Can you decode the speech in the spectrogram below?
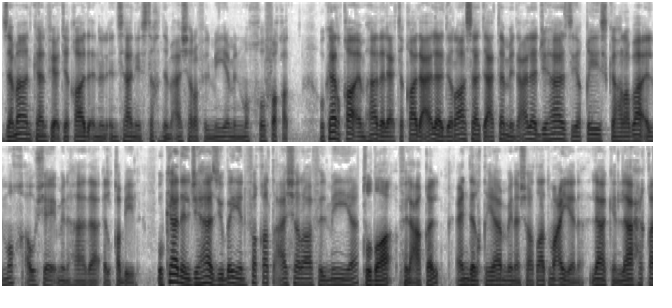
زمان كان في اعتقاد أن الإنسان يستخدم 10% من مخه فقط. وكان قائم هذا الاعتقاد على دراسة تعتمد على جهاز يقيس كهرباء المخ أو شيء من هذا القبيل. وكان الجهاز يبين فقط 10% تضاء في العقل عند القيام بنشاطات معينة لكن لاحقا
